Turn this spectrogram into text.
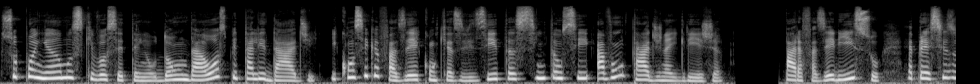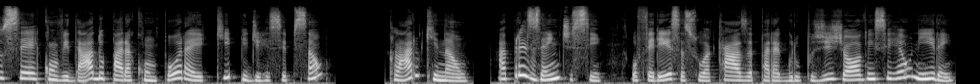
Suponhamos que você tenha o dom da hospitalidade e consiga fazer com que as visitas sintam-se à vontade na igreja. Para fazer isso, é preciso ser convidado para compor a equipe de recepção? Claro que não. Apresente-se, ofereça sua casa para grupos de jovens se reunirem,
